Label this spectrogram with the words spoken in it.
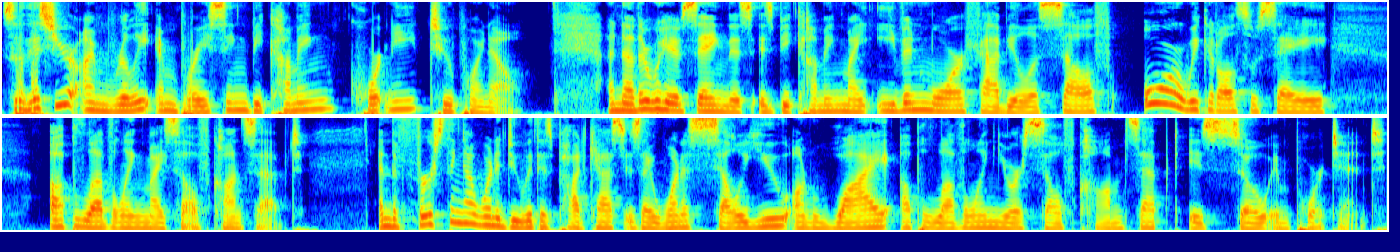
So, this year I'm really embracing becoming Courtney 2.0. Another way of saying this is becoming my even more fabulous self, or we could also say up leveling my self concept. And the first thing I want to do with this podcast is I want to sell you on why up leveling your self concept is so important.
